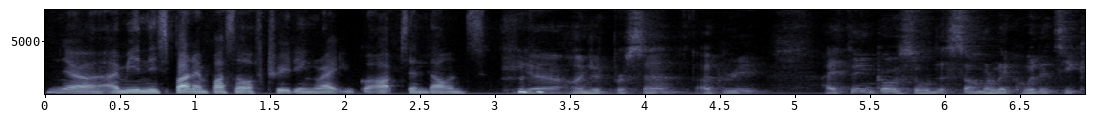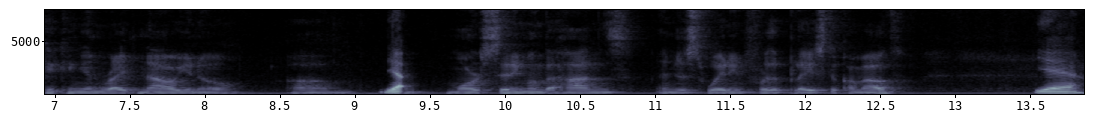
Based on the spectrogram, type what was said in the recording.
yeah, I mean it's part and parcel of trading, right? You've got ups and downs. yeah, 100% agree. I think also with the summer liquidity kicking in right now, you know, um, Yeah. more sitting on the hands and just waiting for the plays to come out. Yeah.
